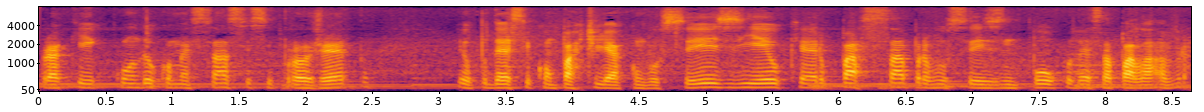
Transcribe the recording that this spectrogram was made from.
para que quando eu começasse esse projeto eu pudesse compartilhar com vocês e eu quero passar para vocês um pouco dessa palavra.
